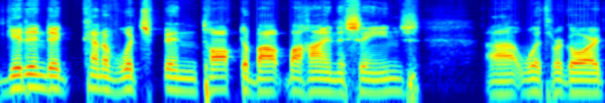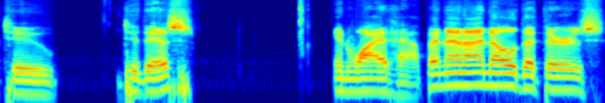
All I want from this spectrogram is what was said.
get into kind of what's been talked about behind the scenes uh, with regard to to this and why it happened. And I know that there's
